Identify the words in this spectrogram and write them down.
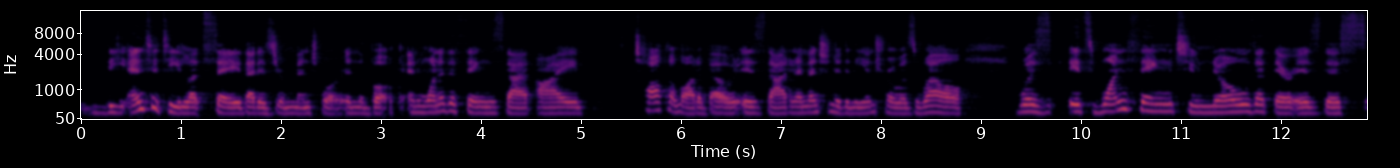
the entity, let's say, that is your mentor in the book. And one of the things that I talk a lot about is that, and I mentioned it in the intro as well, was it's one thing to know that there is this,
